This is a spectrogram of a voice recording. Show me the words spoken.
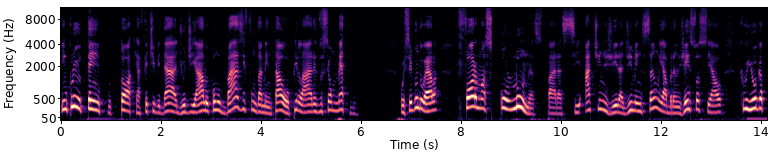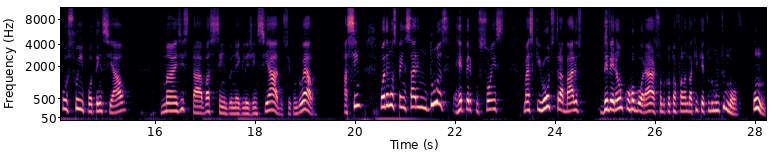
inclui o tempo, toque, a afetividade, o diálogo como base fundamental ou pilares do seu método. Pois, segundo ela, formam as colunas para se atingir a dimensão e abrangência social que o yoga possui em potencial, mas estava sendo negligenciado, segundo ela. Assim, podemos pensar em duas repercussões, mas que outros trabalhos deverão corroborar sobre o que eu estou falando aqui, que é tudo muito novo. Um,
